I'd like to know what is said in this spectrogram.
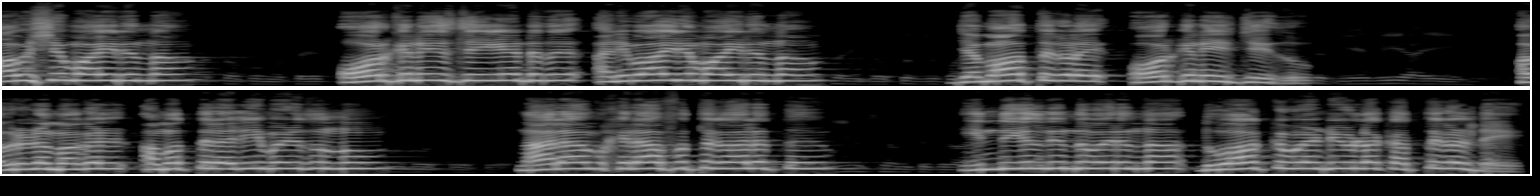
ആവശ്യമായിരുന്ന ഓർഗനൈസ് ചെയ്യേണ്ടത് അനിവാര്യമായിരുന്ന ജമാത്തുകളെ ഓർഗനൈസ് ചെയ്തു. അവരുടെ മകൾ അമത്തൽ അലീം എഴുതുന്നു നാലാം ഖിലാഫത്ത് കാലത്ത് ഇന്ത്യയിൽ നിന്ന് വരുന്ന ദുവാക്ക് വേണ്ടിയുള്ള കത്തുകളുടെ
